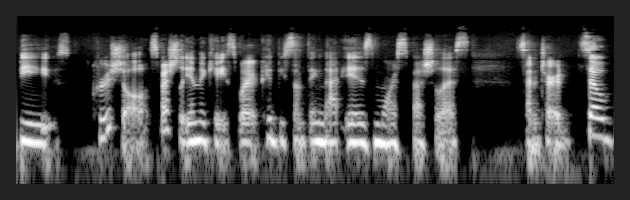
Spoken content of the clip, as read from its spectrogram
be crucial, especially in the case where it could be something that is more specialist centered. So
